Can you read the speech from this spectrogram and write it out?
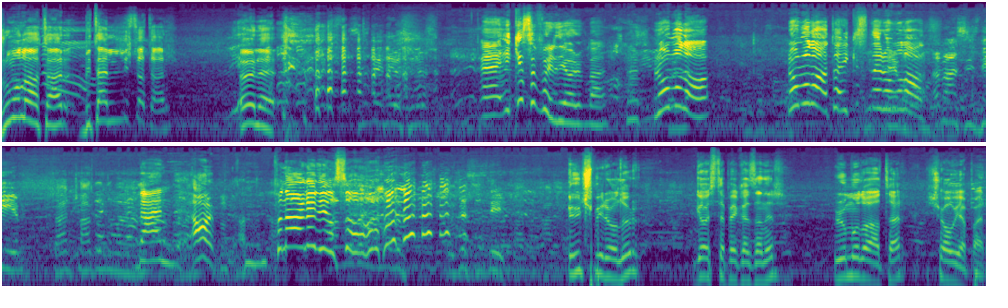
Rumulu atar. Bir tane lis atar. Öyle. Siz ne diyorsunuz? 2-0 diyorum ben. Romulo. Romulo atar. İkisini de Eyvallah. Hemen sizdeyim. Sen kağıdın numaranı. Ben... Pınar ne diyorsun? Hoca sizdeyim. 3-1 olur. Göztepe kazanır. Romulo atar. Şov yapar.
